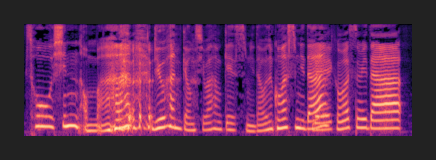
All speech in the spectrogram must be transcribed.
소신 엄마, 류한경 씨와 함께 했습니다. 오늘 고맙습니다. 네, 고맙습니다.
